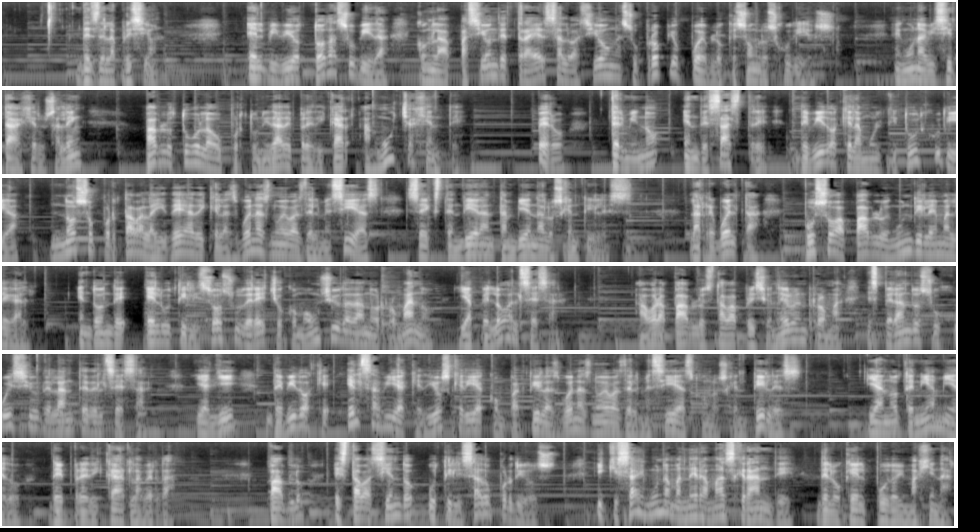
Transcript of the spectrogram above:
desde la prisión él vivió toda su vida con la pasión de traer salvación a su propio pueblo que son los judíos. En una visita a Jerusalén, Pablo tuvo la oportunidad de predicar a mucha gente, pero terminó en desastre debido a que la multitud judía no soportaba la idea de que las buenas nuevas del Mesías se extendieran también a los gentiles. La revuelta puso a Pablo en un dilema legal en donde él utilizó su derecho como un ciudadano romano y apeló al César. Ahora Pablo estaba prisionero en Roma esperando su juicio delante del César, y allí, debido a que él sabía que Dios quería compartir las buenas nuevas del Mesías con los gentiles, ya no tenía miedo de predicar la verdad. Pablo estaba siendo utilizado por Dios y quizá en una manera más grande de lo que él pudo imaginar.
